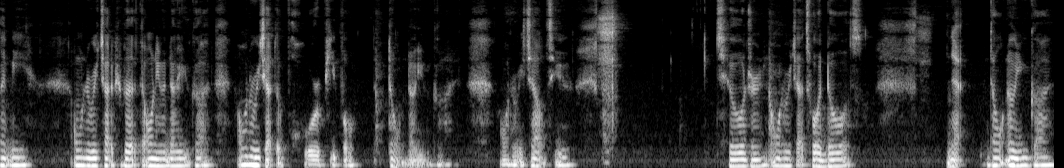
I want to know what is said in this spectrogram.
Let me, I want to reach out to people that don't even know you, God. I want to reach out to poor people that don't know you, God. I want to reach out to children. I want to reach out to adults that don't know you, God.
